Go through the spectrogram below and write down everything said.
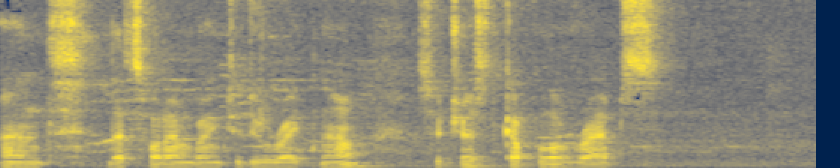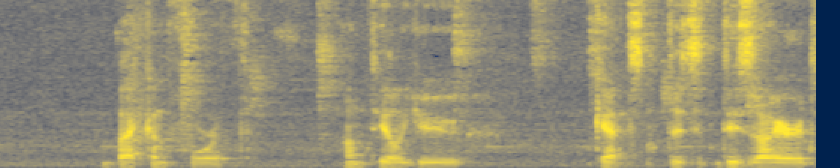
and that's what I'm going to do right now so just a couple of wraps back and forth until you get this desired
